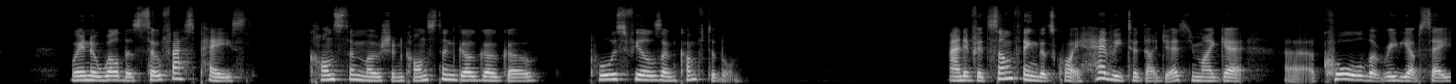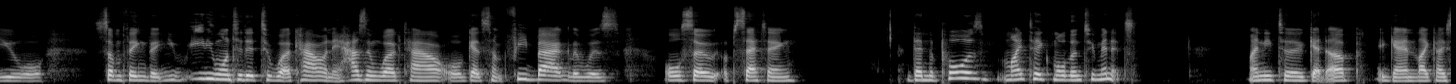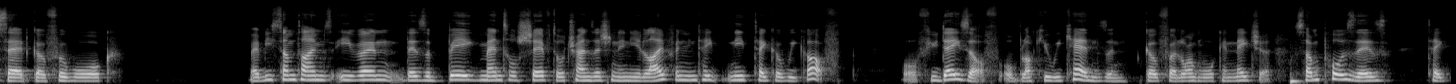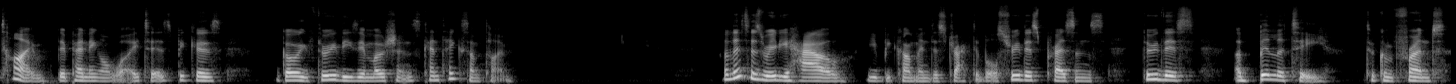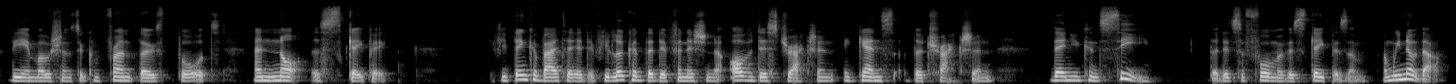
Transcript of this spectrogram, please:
We're in a world that's so fast paced, constant motion, constant go, go, go. Pause feels uncomfortable. And if it's something that's quite heavy to digest, you might get uh, a call that really upset you or something that you really wanted it to work out and it hasn't worked out, or get some feedback that was also upsetting, then the pause might take more than two minutes. I need to get up again, like I said, go for a walk. Maybe sometimes even there's a big mental shift or transition in your life and you take, need to take a week off or a few days off or block your weekends and go for a long walk in nature. Some pauses take time, depending on what it is, because going through these emotions can take some time. Well, this is really how you become indistractable through this presence, through this ability to confront the emotions, to confront those thoughts and not escape it. If you think about it, if you look at the definition of distraction against the traction, then you can see that it's a form of escapism. And we know that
